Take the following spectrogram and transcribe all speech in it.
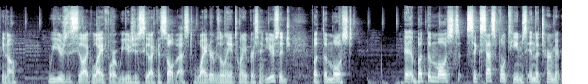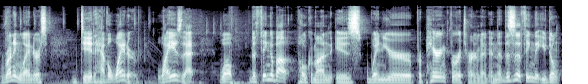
you know, we usually see like Life Orb, we usually see like Assault Vest. White Herb's only at 20% usage, but the most but the most successful teams in the tournament running Landorus did have a White Herb. Why is that? Well, the thing about Pokemon is when you're preparing for a tournament, and this is a thing that you don't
